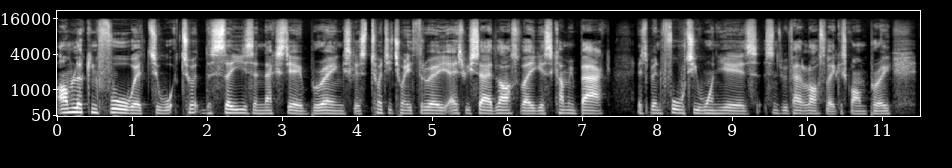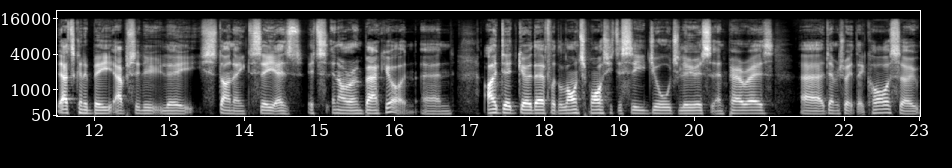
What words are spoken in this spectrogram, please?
I'm looking forward to what to the season next year brings because 2023, as we said, Las Vegas coming back. It's been 41 years since we've had a Las Vegas Grand Prix. That's going to be absolutely stunning to see as it's in our own backyard. And I did go there for the launch party to see George Lewis and Perez uh, demonstrate their cars. So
